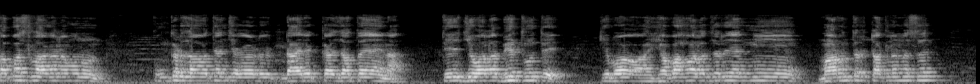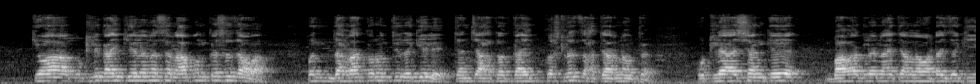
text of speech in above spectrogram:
तपास लागाना म्हणून कुंकड जावं त्यांच्याकडे डायरेक्ट काय जाता येईना. ते जीवाला भेट होते की बा ह्या भावाला जर यांनी मारून तर टाकलं नसेल किंवा कुठले काही केलं नसेल आपण कसं जावा? पण धडा करून तिथं गेले. त्यांच्या हातात काही कसलंच हत्यार नव्हतं. कुठल्या शंके बाळगलं नाही त्यांना वाटायचं की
